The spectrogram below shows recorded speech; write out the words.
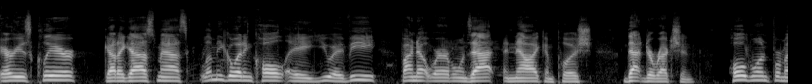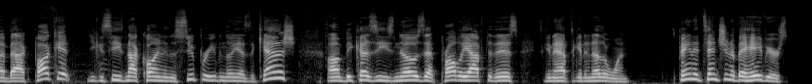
Area's clear. Got a gas mask. Let me go ahead and call a UAV, find out where everyone's at, and now I can push that direction. Hold one for my back pocket. You can see he's not calling in the super even though he has the cash um, because he knows that probably after this, he's going to have to get another one. He's paying attention to behaviors.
